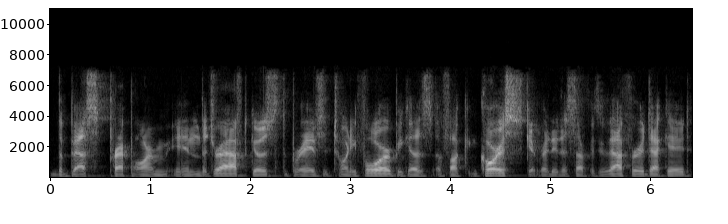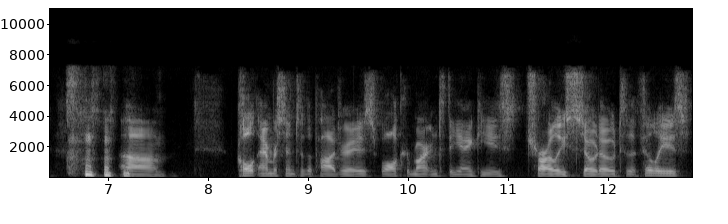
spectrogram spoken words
the best prep arm in the draft, goes to the Braves at 24 because of fucking course. Get ready to suffer through that for a decade. um, Colt Emerson to the Padres, Walker Martin to the Yankees, Charlee Soto to the Phillies,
